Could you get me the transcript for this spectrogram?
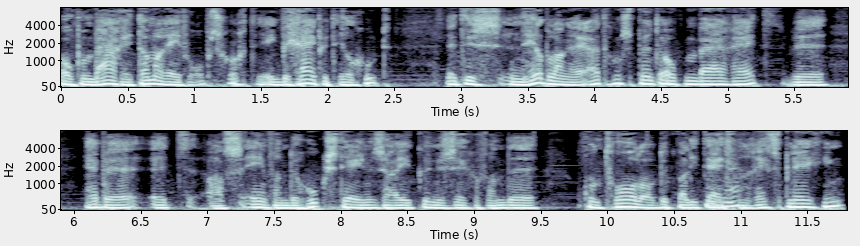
openbaarheid dan maar even opschorten. Ik begrijp het heel goed. Het is een heel belangrijk uitgangspunt, openbaarheid. We hebben het als een van de hoekstenen, zou je kunnen zeggen, van de controle op de kwaliteit van de rechtspleging.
